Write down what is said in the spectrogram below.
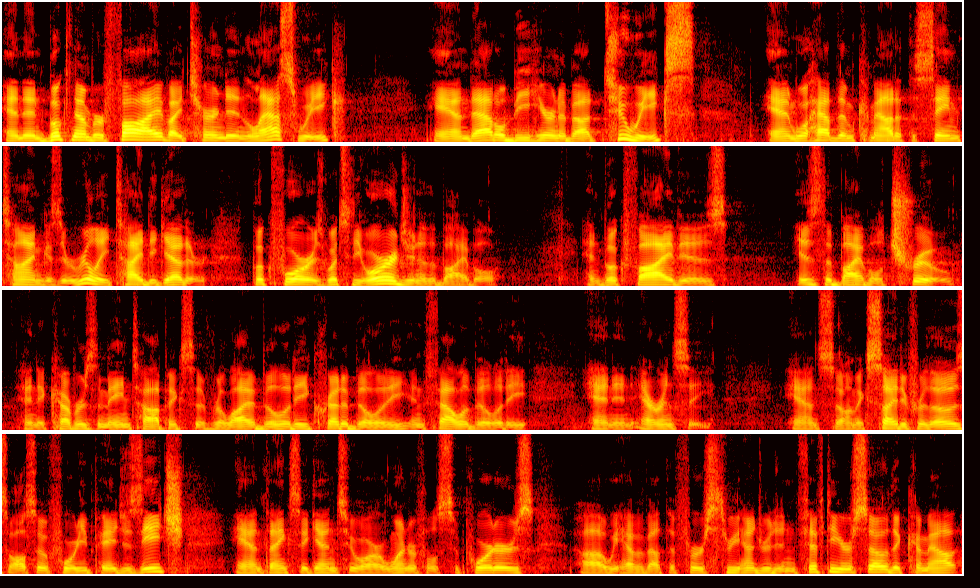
And then book number five, I turned in last week, and that'll be here in about two weeks. And we'll have them come out at the same time because they're really tied together. Book four is what's the origin of the Bible? And book five is Is the Bible True? And it covers the main topics of reliability, credibility, infallibility, and inerrancy. And so I'm excited for those, also 40 pages each. And thanks again to our wonderful supporters. Uh, we have about the first 350 or so that come out.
